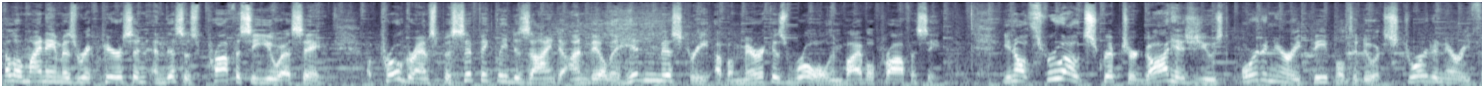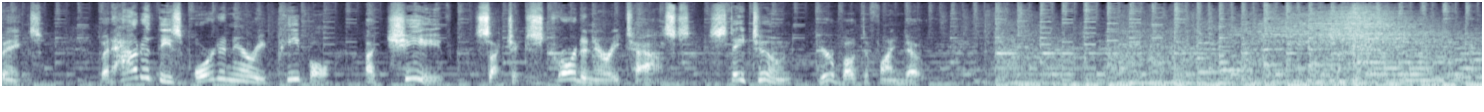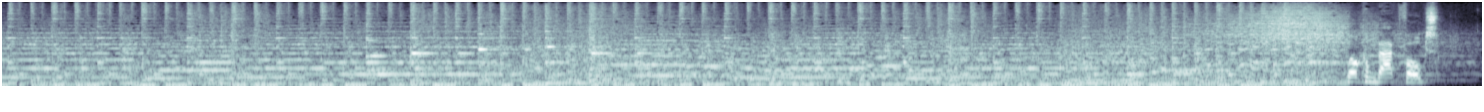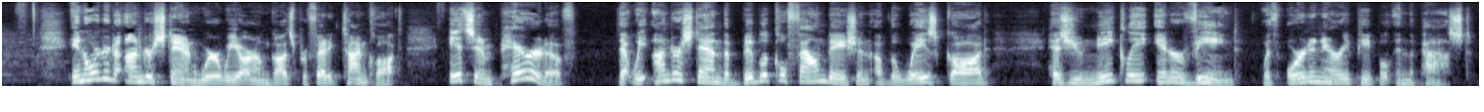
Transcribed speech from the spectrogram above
Hello, my name is Rick Pearson, and this is Prophecy USA, a program specifically designed to unveil the hidden mystery of America's role in Bible prophecy. You know, throughout Scripture, God has used ordinary people to do extraordinary things. But how did these ordinary people achieve such extraordinary tasks? Stay tuned, you're about to find out. Welcome back, folks. In order to understand where we are on God's prophetic time clock, it's imperative that we understand the biblical foundation of the ways God has uniquely intervened with ordinary people in the past.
